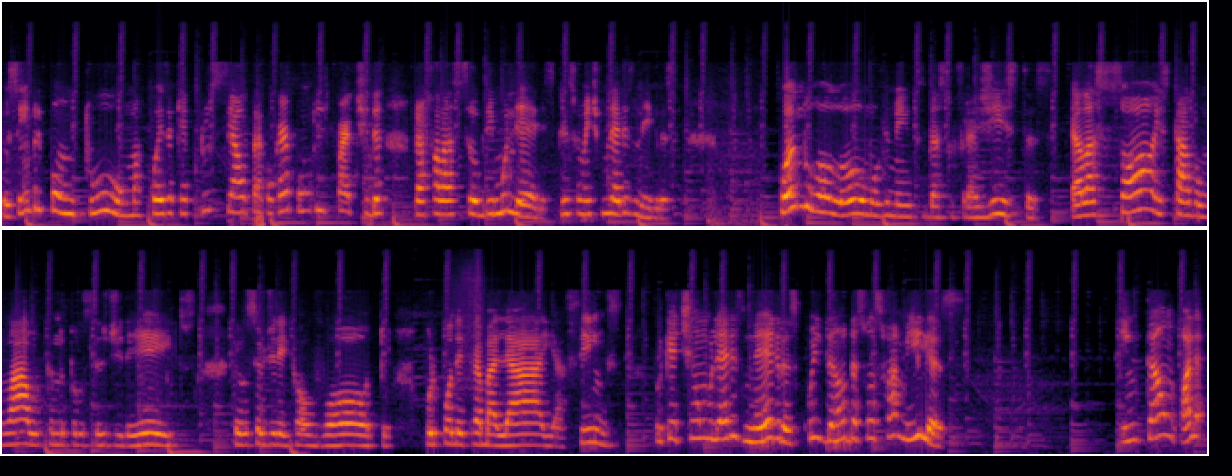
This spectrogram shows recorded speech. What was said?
eu sempre pontuo uma coisa coisa que é crucial para qualquer ponto de partida para falar sobre mulheres, principalmente mulheres negras. Quando rolou o movimento das sufragistas, elas só estavam lá lutando pelos seus direitos, pelo seu direito ao voto, por poder trabalhar e afins, porque tinham mulheres negras cuidando das suas famílias. Então, olha,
